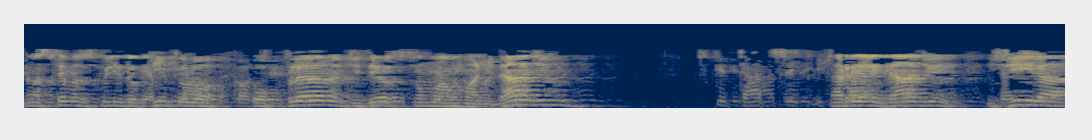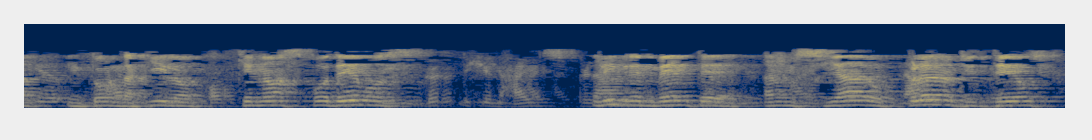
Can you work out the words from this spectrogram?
Nós temos escolhido o título O Plano de Deus com a Humanidade. Na realidade, gira em torno daquilo que nós podemos livremente anunciar o plano de Deus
